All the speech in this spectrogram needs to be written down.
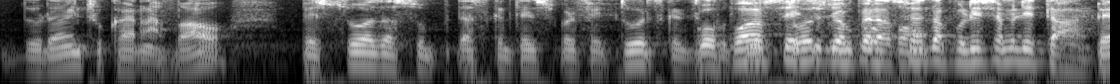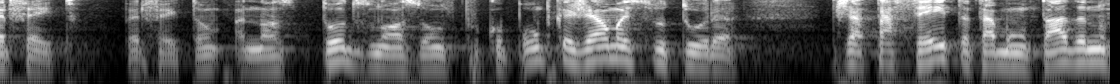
Durante o carnaval, pessoas da, sub, da Secretaria de Subprefeitura, Secretaria de Copom é o Centro de Operações Copom. da Polícia Militar. Perfeito, perfeito. Então, nós, todos nós vamos para o Copom, porque já é uma estrutura que já está feita, está montada, não,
